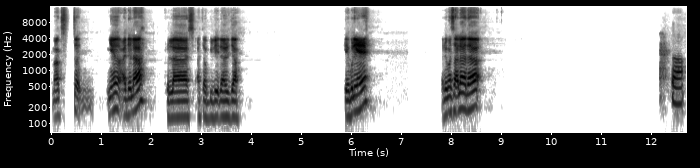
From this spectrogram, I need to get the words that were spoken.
Maksudnya adalah kelas atau bilik darjah. Okey, boleh eh? Ada masalah tak? Tak.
